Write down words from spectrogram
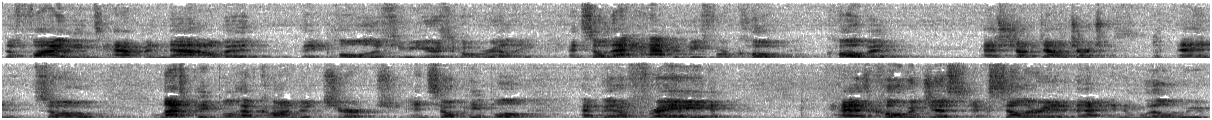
the findings happen now, but they polled a few years ago, really. And so that happened before COVID. COVID has shut down churches. And so less people have gone to church. And so people have been afraid has COVID just accelerated that and will we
